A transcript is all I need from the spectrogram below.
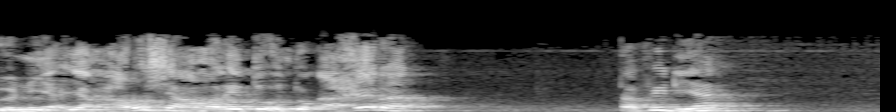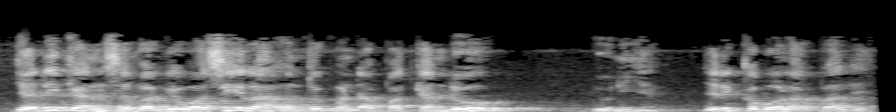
dunia. Yang harusnya amal itu untuk akhirat, tapi dia jadikan sebagai wasilah untuk mendapatkan du, dunia. Jadi kebolak-balik.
